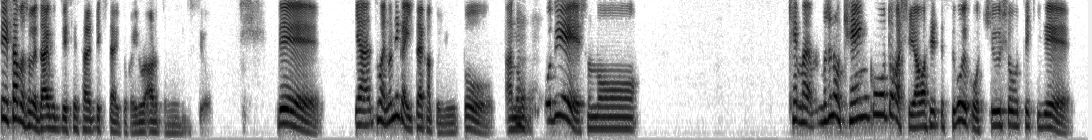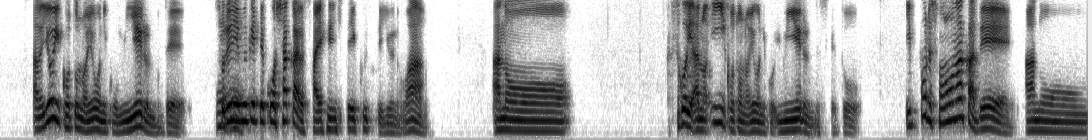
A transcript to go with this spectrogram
で、多分それがだいぶ是正されてきたりとかいろいろあると思うんですよ。で、いや、つまり何が言いたいかというと、あの、うんここで、その、けまあ、もちろん健康とか幸せってすごいこう抽象的で、あの、良いことのようにこう見えるので、それに向けてこう社会を再編していくっていうのは、あのーすごいあの、いいことのようにこう見えるんですけど、一方でその中で、あのー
